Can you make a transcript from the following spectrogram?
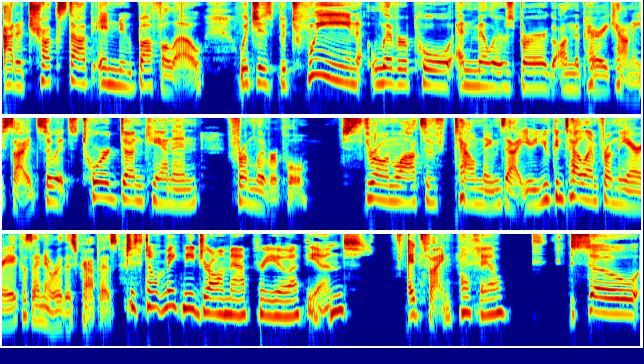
at a truck stop in New Buffalo, which is between Liverpool and Millersburg on the Perry County side. So it's toward Duncannon from Liverpool. Just throwing lots of town names at you. You can tell I'm from the area because I know where this crap is. Just don't make me draw a map for you at the end. It's fine. I'll fail. So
